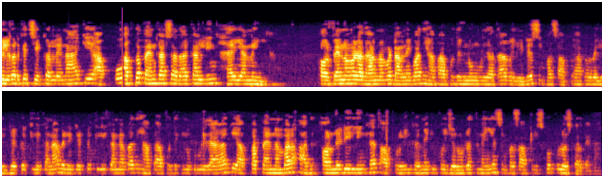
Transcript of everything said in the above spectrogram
fill करके चेक कर लेना है कि आपको, आपका पैन कार्ड से आधार कार्ड लिंक है या नहीं है। और पैन नंबर, आधार नंबर डालने के बाद यहाँ पे आपको देखने को मिल जाता है वैलिडेट सिंपल से आपको यहाँ पे वैलिडेट पे क्लिक करना है। वैलिडेट पे क्लिक करने के बाद यहाँ पे आपको देखने को मिल जाएगा कि आपका पैन नंबर ऑलरेडी लिंक है तो आपको लिंक करने की कोई ज़रूरत नहीं है। सिंपल से आपको इसको क्लोज कर देना है।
